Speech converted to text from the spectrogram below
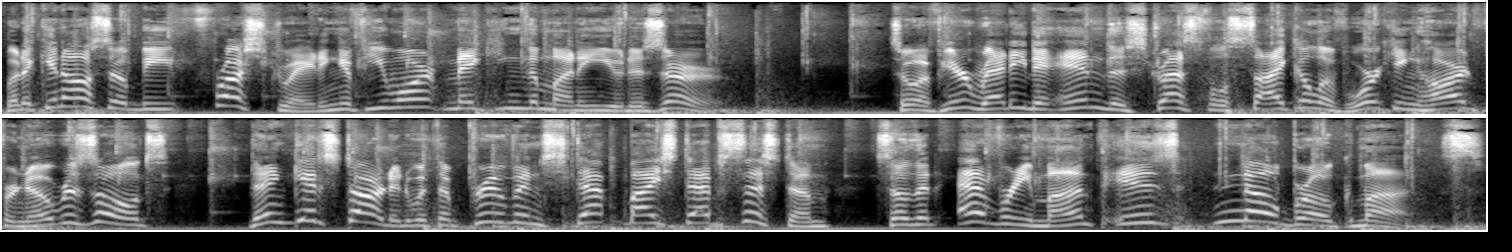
but it can also be frustrating if you aren't making the money you deserve. So if you're ready to end the stressful cycle of working hard for no results, then get started with a proven step by step system so that every month is no broke months.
